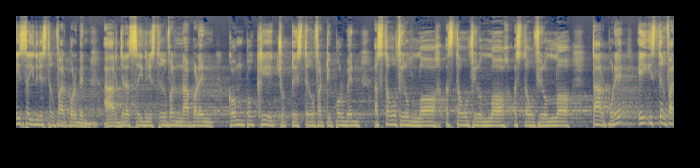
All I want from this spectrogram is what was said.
এই সাইদুল ইস্তফার পড়বেন। আর যারা সাইদুল ইস্তফার না পারেন কমপক্ষে ছোট্ট ইস্তফারটি পড়বেন। আস্তাও ফিরুল্লাহ আস্তাও ফিরুল্লাহ আস্তাও ফিরুল্লাহ তারপরে এই ইস্তফার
